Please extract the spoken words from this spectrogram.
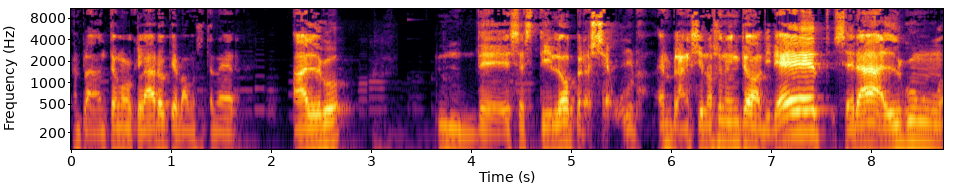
En plan, tengo claro que vamos a tener algo de ese estilo, pero seguro. En plan, si no es un Nintendo Direct, será algún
